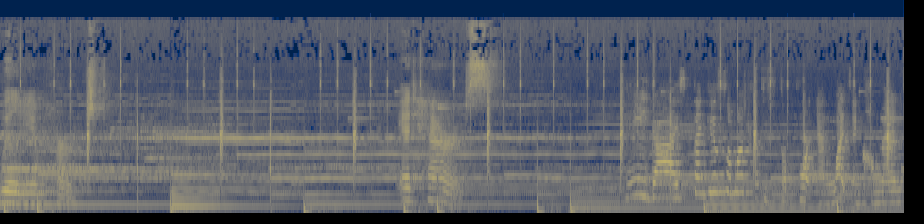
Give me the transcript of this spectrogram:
William Hurt, Ed Harris, Hey guys, thank you so much for the support and likes and comment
